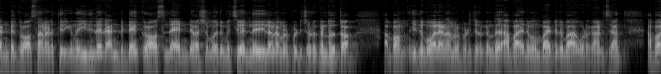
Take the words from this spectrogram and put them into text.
രണ്ട് ക്രോസ് ആണ് എടുത്തിരിക്കുന്നത്. ഇതിന്റെ രണ്ടിന്റെയും ക്രോസിന്റെ എൻഡ് വശം ഒരുമിച്ച് വരുന്ന രീതിയിലാണ് നമ്മൾ പിടിച്ചെടുക്കേണ്ടത് കേട്ടോ അപ്പം ഇതുപോലെയാണ് നമ്മൾ പിടിച്ചെടുക്കേണ്ടത് അപ്പോൾ അതിന് മുമ്പായിട്ടൊരു ഭാഗം കൂടെ കാണിച്ചു തരാം. അപ്പോൾ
